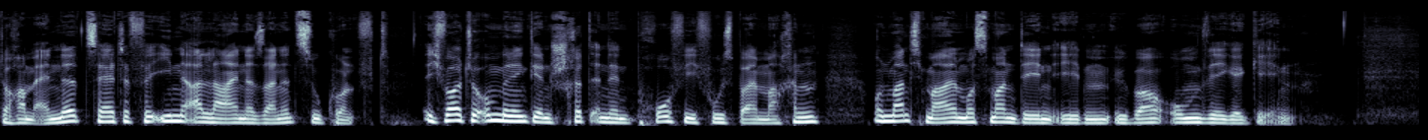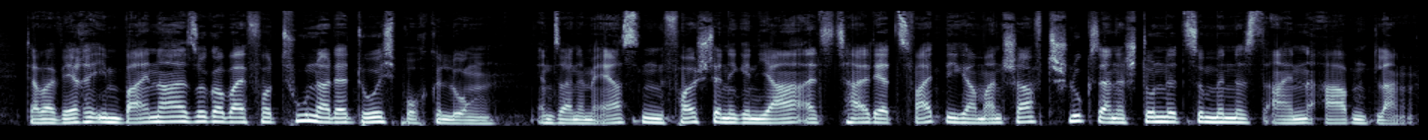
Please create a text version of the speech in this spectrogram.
Doch am Ende zählte für ihn alleine seine Zukunft. Ich wollte unbedingt den Schritt in den Profifußball machen und manchmal muss man den eben über Umwege gehen. Dabei wäre ihm beinahe sogar bei Fortuna der Durchbruch gelungen. In seinem ersten vollständigen Jahr als Teil der Zweitligamannschaft schlug seine Stunde zumindest einen Abend lang.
